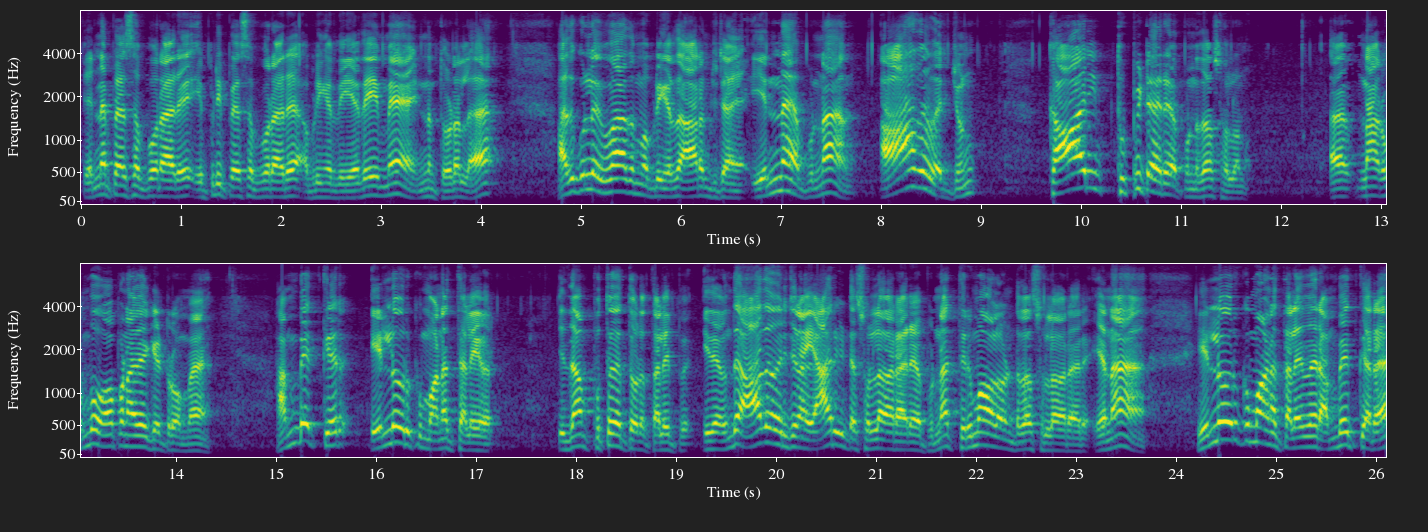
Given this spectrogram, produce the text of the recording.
என்ன பேச போகிறாரு எப்படி பேச போகிறாரு அப்படிங்கிறது எதையுமே இன்னும் தொடலை. அதுக்குள்ளே விவாதம் அப்படிங்கிறத ஆரம்பிச்சிட்டாங்க. என்ன அப்படின்னா ஆதவர்ஜுன் காரி துப்பிட்டாரு அப்படின்னு தான் சொல்லணும். நான் ரொம்ப ஓப்பனாகவே கேட்டுருவோமே. அம்பேத்கர் எல்லோருக்குமான தலைவர். இதுதான் புத்தகத்தோட தலைப்பு. இதை வந்து ஆதவரிஜனா யாருக்கிட்ட சொல்ல வராரு அப்படின்னா திருமாவளவன்ட்ட தான் சொல்ல வராரு. ஏன்னா எல்லோருக்குமான தலைவர் அம்பேத்கரை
